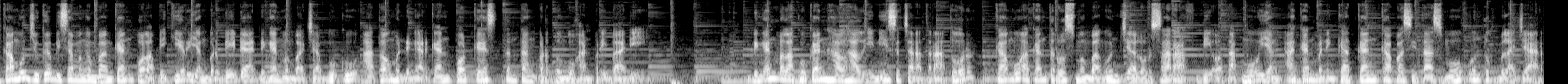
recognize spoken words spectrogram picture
Kamu juga bisa mengembangkan pola pikir yang berbeda dengan membaca buku atau mendengarkan podcast tentang pertumbuhan pribadi. Dengan melakukan hal-hal ini secara teratur, kamu akan terus membangun jalur saraf di otakmu yang akan meningkatkan kapasitasmu untuk belajar.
